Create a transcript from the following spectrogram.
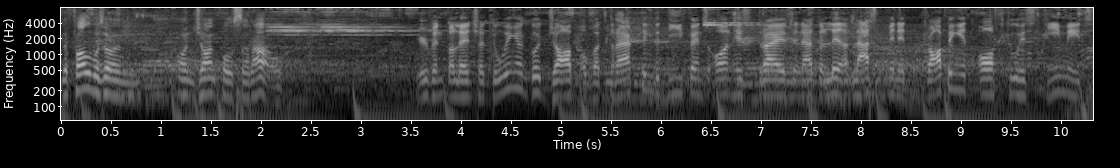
the foul was on on John Paul Sarao. Irvin Palencia doing a good job of attracting the defense on his drives and at the last minute dropping it off to his teammates.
